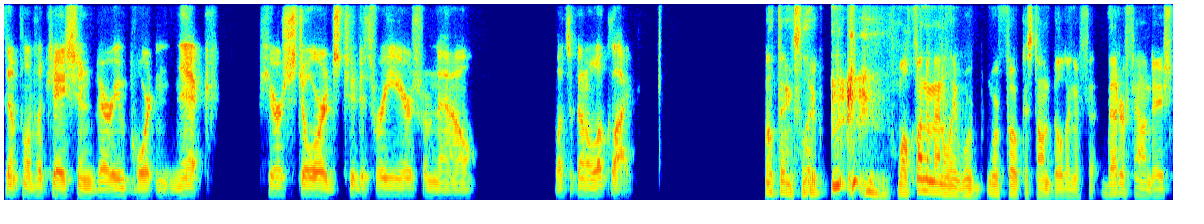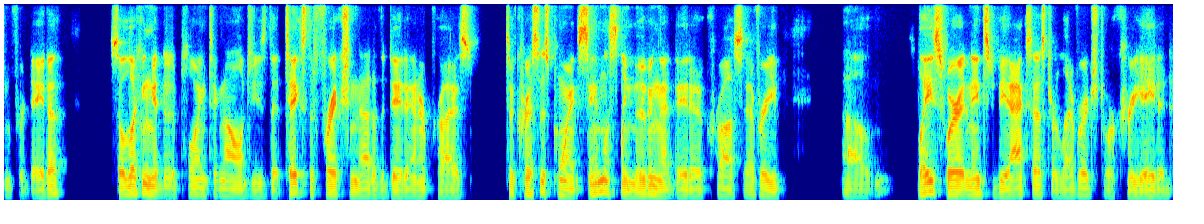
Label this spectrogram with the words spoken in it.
Simplification, very important. Nick, pure storage two to three years from now, what's it going to look like? Well, thanks, Luke. well, fundamentally, we're, we're focused on building a f- better foundation for data. So, looking at deploying technologies that takes the friction out of the data enterprise. To Chris's point, seamlessly moving that data across every uh, place where it needs to be accessed or leveraged or created.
